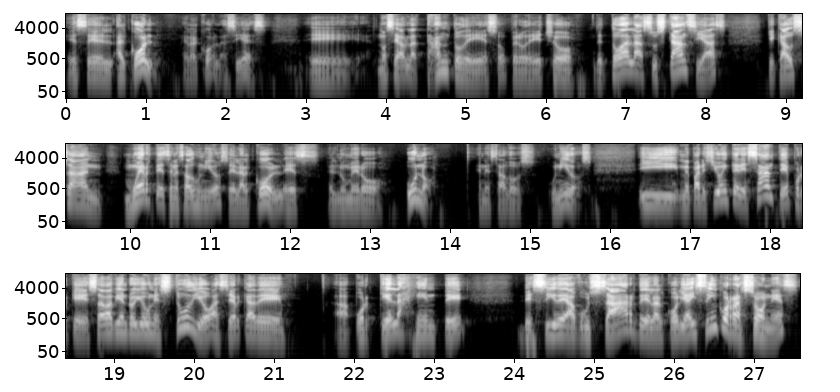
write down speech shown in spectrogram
Es el alcohol, el alcohol, así es. Eh, no se habla tanto de eso, pero de hecho, de todas las sustancias que causan muertes en Estados Unidos, el alcohol es el número uno en Estados Unidos. Y me pareció interesante porque estaba viendo yo un estudio acerca de ah, por qué la gente decide abusar del alcohol y hay cinco razones.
